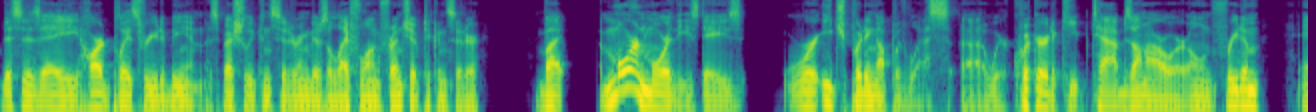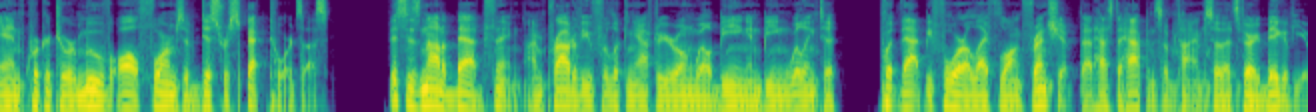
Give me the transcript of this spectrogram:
This is a hard place for you to be in, especially considering there's a lifelong friendship to consider. But more and more these days, we're each putting up with less. Uh, we're quicker to keep tabs on our own freedom and quicker to remove all forms of disrespect towards us. This is not a bad thing. I'm proud of you for looking after your own well being and being willing to put that before a lifelong friendship. That has to happen sometimes, so that's very big of you.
